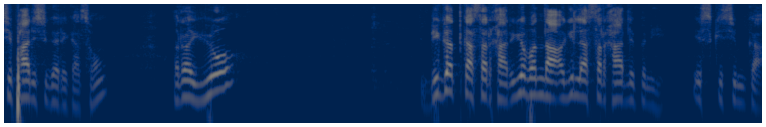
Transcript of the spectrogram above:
सिफारिस गरेका छौँ र यो विगतका सरकार योभन्दा अघिल्ला सरकारले पनि यस किसिमका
